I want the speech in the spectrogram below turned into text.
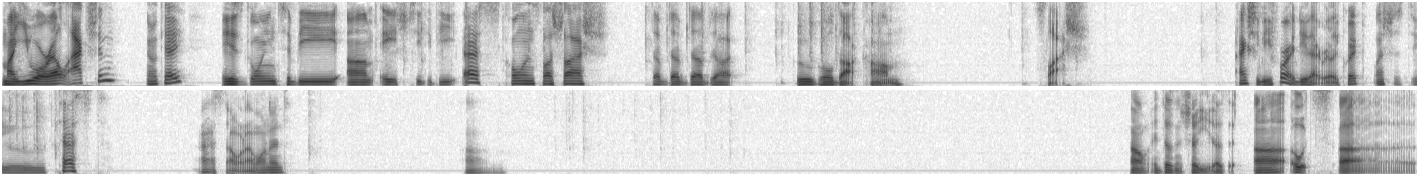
my URL action, okay, is going to be um, https colon slash slash www.google.com slash. Actually, before I do that really quick, let's just do test. That's not what I wanted. Um, Oh, it doesn't show you, does it? Uh, oh, it's uh,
